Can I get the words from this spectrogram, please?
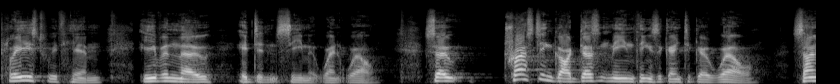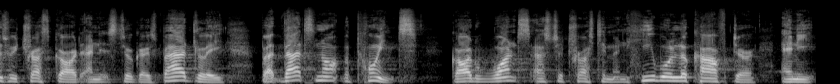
pleased with him, even though it didn't seem it went well. So trusting God doesn't mean things are going to go well. Sometimes we trust God and it still goes badly, but that's not the point. God wants us to trust him and he will look after any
